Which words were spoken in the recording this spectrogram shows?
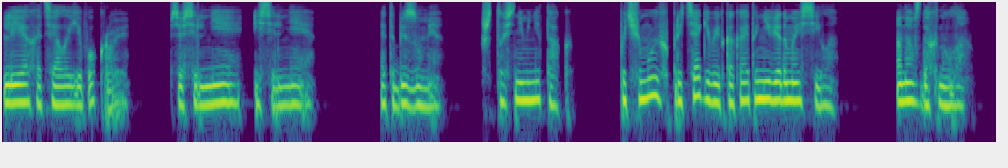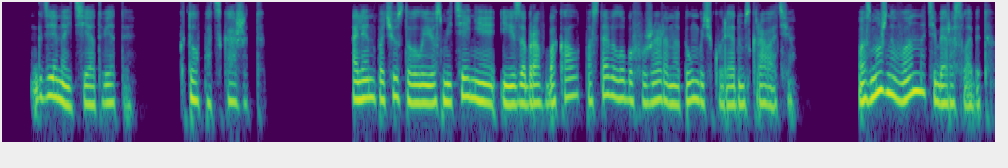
Лия хотела его крови. все сильнее и сильнее. Это безумие. Что с ними не так? Почему их притягивает какая-то неведомая сила? Она вздохнула. Где найти ответы? Кто подскажет? Ален почувствовал ее смятение и, забрав бокал, поставил оба фужера на тумбочку рядом с кроватью. Возможно, ванна тебя расслабит.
